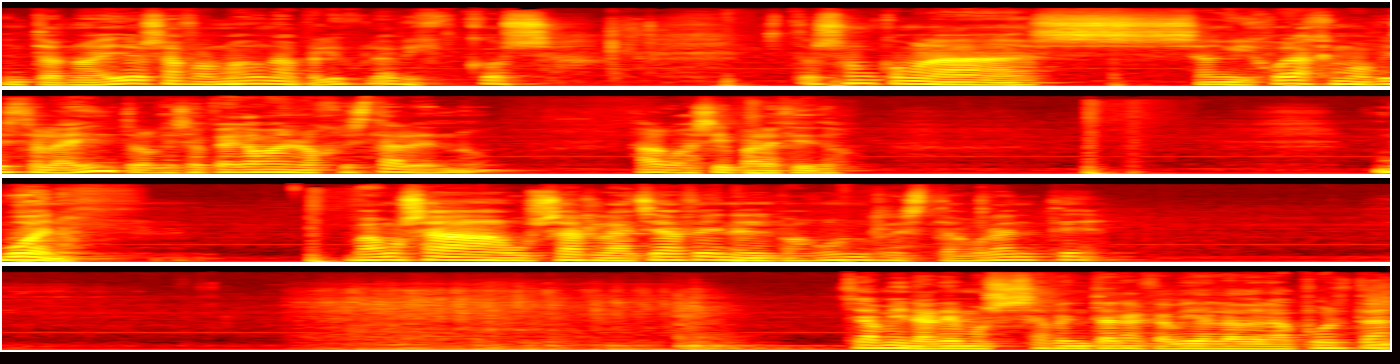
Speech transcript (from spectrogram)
En torno a ellos se ha formado una película viscosa. Estos son como las sanguijuelas que hemos visto en la intro, que se pegaban en los cristales, ¿no? Algo así parecido. Bueno, vamos a usar la llave en el vagón restaurante. Ya miraremos esa ventana que había al lado de la puerta.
